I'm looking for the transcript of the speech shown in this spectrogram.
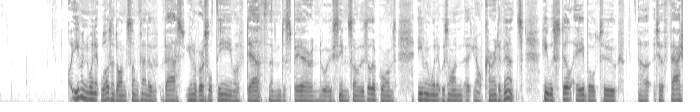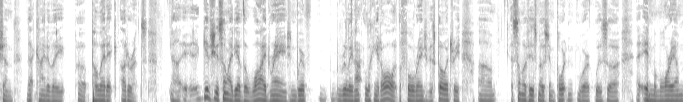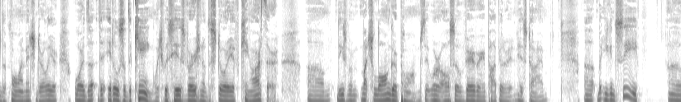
even when it wasn't on some kind of vast universal theme of death and despair and what we've seen in some of his other poems, even when it was on uh, you know current events, he was still able to uh, to fashion that kind of a uh, poetic utterance. Uh, it, gives you some idea of the wide range, and we're really not looking at all at the full range of his poetry. Um, some of his most important work was uh, In Memoriam, the poem I mentioned earlier, or the, the Idylls of the King, which was his version of the story of King Arthur. Um, these were much longer poems that were also very, very popular in his time. Uh, but you can see uh,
